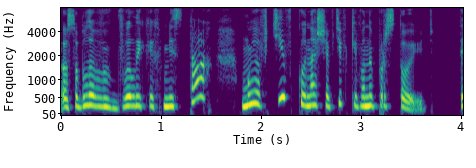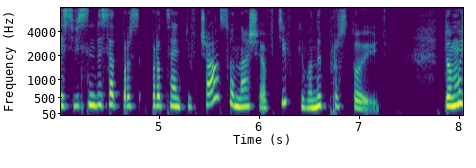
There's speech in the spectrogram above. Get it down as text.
особливо в великих містах. Ми автівку, наші автівки вони простоюють. Десь 80% часу наші автівки вони простоюють то ми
